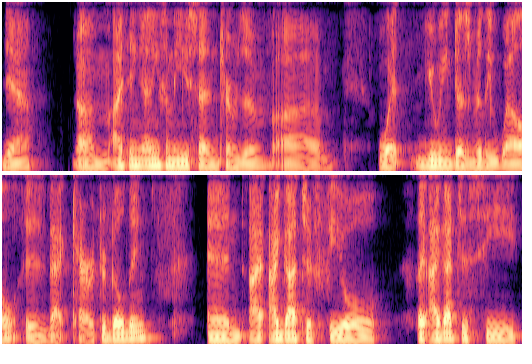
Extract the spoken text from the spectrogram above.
Yeah. Um, I think I think something you said in terms of um what Ewing does really well is that character building, and I I got to feel like I got to see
